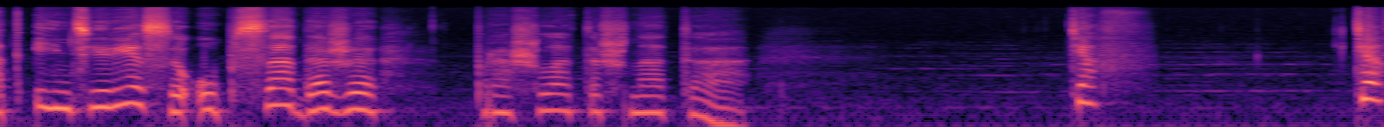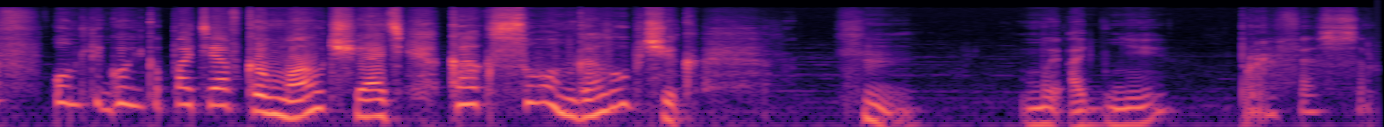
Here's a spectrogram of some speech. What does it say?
От интереса у пса даже прошла тошнота. Тяф! Тяф! Он легонько потявкал молчать. Как сон, голубчик. Хм, мы одни, профессор?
